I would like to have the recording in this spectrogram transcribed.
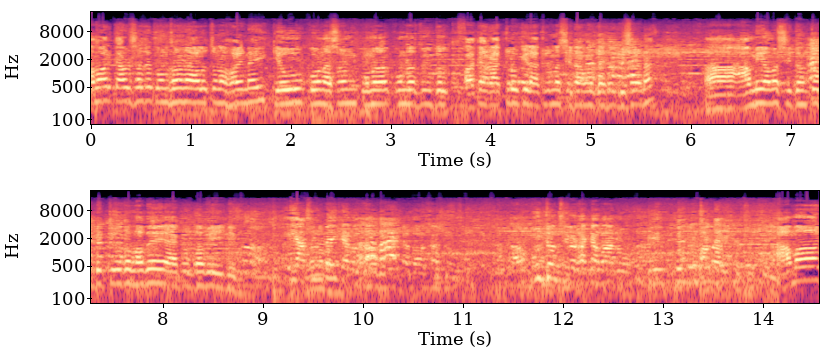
আমার কারোর সাথে কোন ধরনের আলোচনা হয় নাই। কেউ কোন আসন কোন কোন রাজনৈতিক দল ফাঁকা রাখল কি রাখল না সেটা আমার দেখার বিষয় না। আমি আমার সিদ্ধান্ত ব্যক্তিগতভাবে এককভাবেই নিব। আমার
